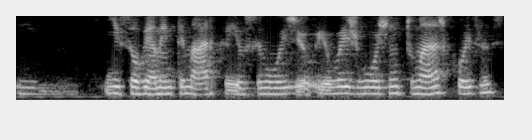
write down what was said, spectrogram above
E, isso obviamente marca, eu sei hoje, eu, eu, vejo hoje no Tomás coisas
